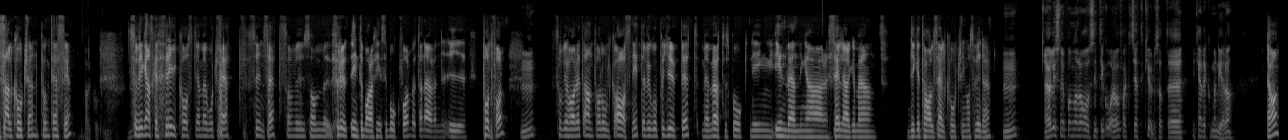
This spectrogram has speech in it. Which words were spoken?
Sallcoachen.se mm. Så vi är ganska frikostiga med vårt sätt, synsätt som, vi, som förut, inte bara finns i bokform utan även i poddform. Mm. Så vi har ett antal olika avsnitt där vi går på djupet med mötesbokning, invändningar, säljargument, digital säljcoaching och så vidare. Mm. Jag lyssnade på några avsnitt igår, det var faktiskt jättekul så att, eh, det kan jag rekommendera. Ja.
